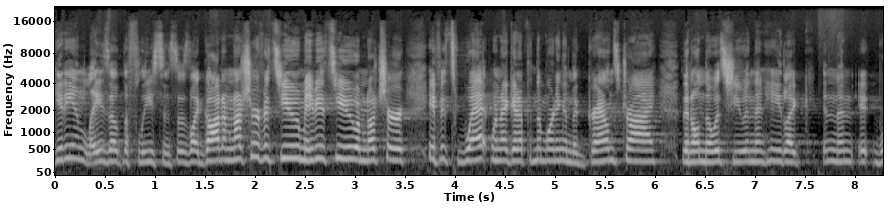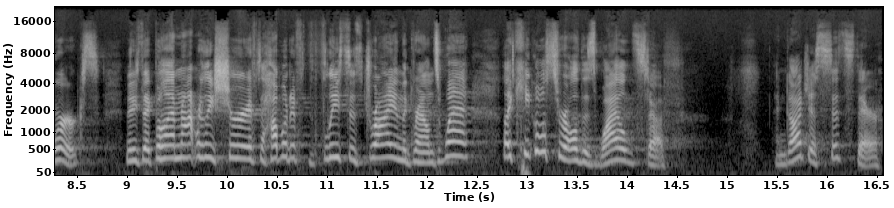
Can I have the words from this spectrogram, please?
Gideon lays out the fleece and says, like, God, I'm not sure if it's you. Maybe it's you. I'm not sure if it's wet when I get up in the morning and the ground's dry, then I'll know it's you. And then he like, and then it works. Then he's like, well, I'm not really sure if, how about if the fleece is dry and the ground's wet? Like he goes through all this wild stuff. And God just sits there.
